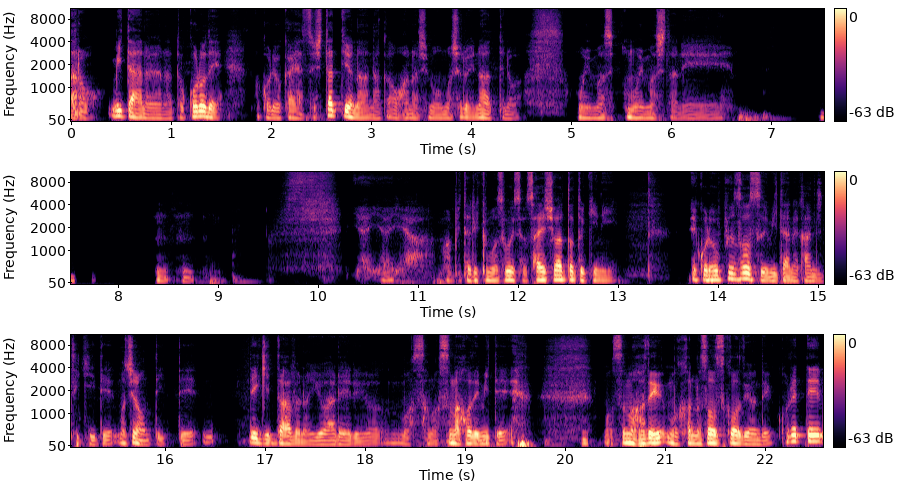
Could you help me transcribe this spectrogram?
だろう、みたいなようなところで、まあこれを開発したっていうのは、なんかお話も面白いなっていうのは思います、思いましたね。うんうん。いやいやいや、まあ、ビタリックもすごいですよ。最初会った時に、え、これオープンソースみたいな感じで聞いて、もちろんって言って、で、GitHub の URL をもうそのスマホで見て、もうスマホでもうこのソースコード読んで、これって、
